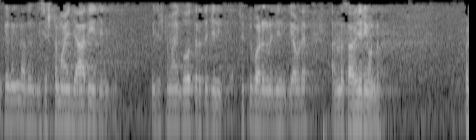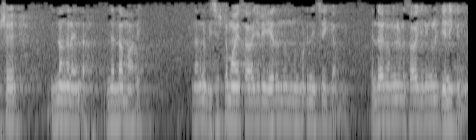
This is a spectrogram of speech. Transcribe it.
ഒക്കെയാണെങ്കിൽ അത് വിശിഷ്ടമായ ജാതിയിൽ ജനിക്കുക വിശിഷ്ടമായ ഗോത്രത്തിൽ ജനിക്കുക. ചുറ്റുപാടുകളിൽ ജനിക്കുക. അവിടെ അതിനുള്ള സാഹചര്യമുണ്ട്. പക്ഷേ ഇന്നങ്ങനെയല്ല. ഇന്നെല്ലാം മാറി. ഇന്നങ്ങനെ വിശിഷ്ടമായ സാഹചര്യം ഏതെന്നും മുൻകൂട്ടി നിശ്ചയിക്കാൻ മതി. എന്തായാലും അങ്ങനെയുള്ള സാഹചര്യങ്ങളിൽ ജനിക്കുന്നു.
